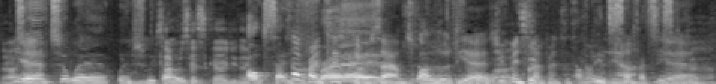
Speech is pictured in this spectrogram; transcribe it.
Right. To, to where? Where mm. should we San go? Francisco, do you think? Oh, San, San Francisco Fran. sounds good, Wonderful. yeah. You've been to So- San Francisco, I've been to you? San Francisco. Yeah.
